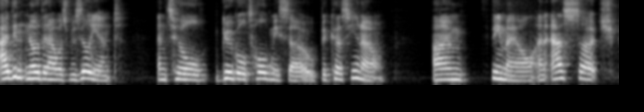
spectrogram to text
I didn't know that I was resilient until Google told me so because you know I'm female, and as such.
